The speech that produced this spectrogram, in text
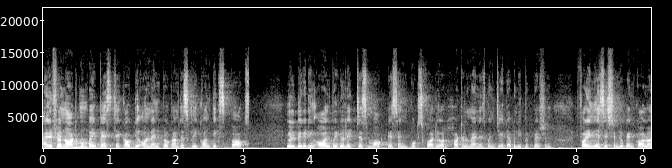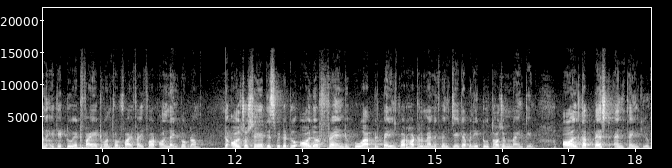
And if you're not Mumbai based, check out the online program, just click on this box. You will be getting all video lectures, mock tests and books for your hotel management JEE preparation. For any assistance, you can call on 8828581455 for online program. Also share this video to all your friends who are preparing for hotel management JEE 2019. All the best and thank you.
